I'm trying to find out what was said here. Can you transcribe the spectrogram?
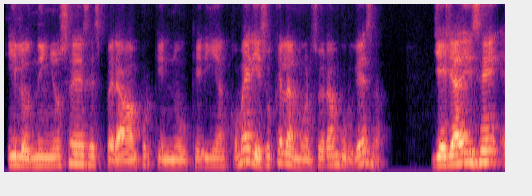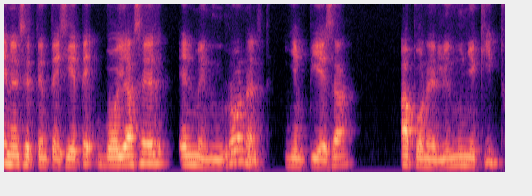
y los niños se desesperaban porque no querían comer y eso que el almuerzo era hamburguesa. Y ella dice en el 77 voy a hacer el menú Ronald y empieza a ponerle un muñequito.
